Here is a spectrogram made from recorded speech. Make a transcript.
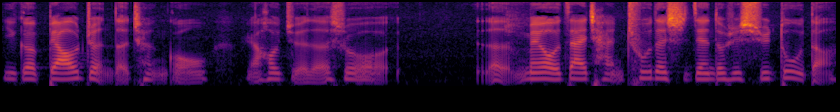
一个标准的成功，然后觉得说呃没有在产出的时间都是虚度的。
